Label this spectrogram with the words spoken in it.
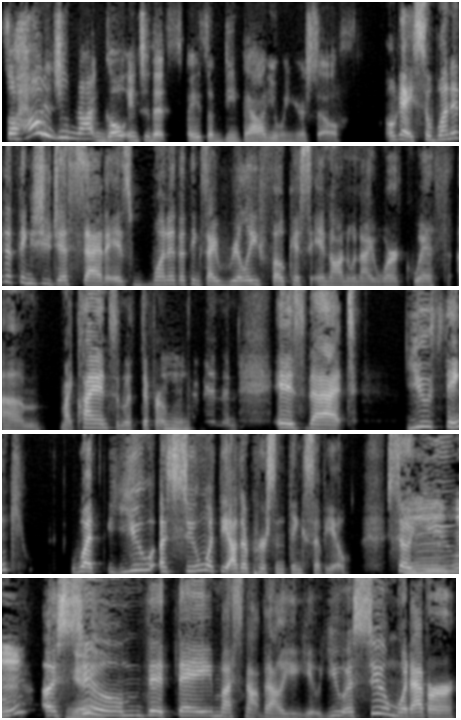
So how did you not go into that space of devaluing yourself? Okay, so one of the things you just said is one of the things I really focus in on when I work with um, my clients and with different Mhm. women, and is that you think what you assume what the other person thinks of you. So you Mhm. assume that they must not value you. You assume whatever,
